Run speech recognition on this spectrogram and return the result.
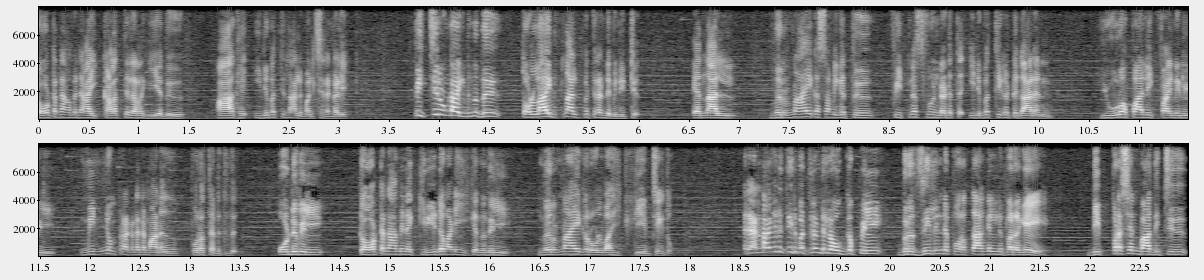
ടോട്ടനാമിനായി കളത്തിലിറങ്ങിയത് ആകെ ഇരുപത്തിനാല് മത്സരങ്ങളിൽ. പിച്ചിലുണ്ടായിരുന്നത് തൊള്ളായിരത്തി നാൽപ്പത്തിരണ്ട് മിനിറ്റ് എന്നാൽ നിർണായക സമയത്ത് ഫിറ്റ്നസ് വീണ്ടെടുത്ത ഇരുപത്തിയെട്ടുകാരൻ യൂറോപ്പ ലീഗ് ഫൈനലിൽ മിന്നും പ്രകടനമാണ് പുറത്തെടുത്തത്. ഒടുവിൽ ടോട്ടനാമിനെ കിരീടമണിയിക്കുന്നതിൽ നിർണായക റോൾ വഹിക്കുകയും ചെയ്തു. രണ്ടായിരത്തി ഇരുപത്തിരണ്ട് ലോകകപ്പിൽ ബ്രസീലിന്റെ പുറത്താകലിന് പിറകെ ഡിപ്രഷൻ ബാധിച്ച്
